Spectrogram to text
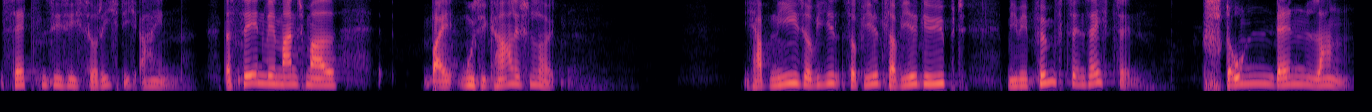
setzen sie sich so richtig ein. Das sehen wir manchmal bei musikalischen Leuten. Ich habe nie so viel, so viel Klavier geübt wie mit 15, 16. Stundenlang.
